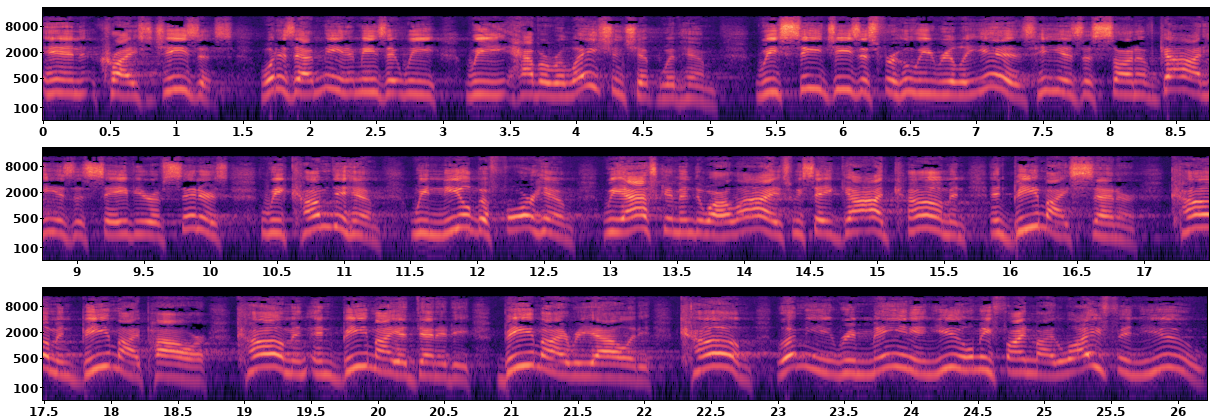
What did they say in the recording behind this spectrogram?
in Christ Jesus. What does that mean? It means that we, we have a relationship with Him. We see Jesus for who He really is. He is the Son of God. He is the Savior of sinners. We come to Him. We kneel before Him. We ask Him into our lives. We say, God, come and, and be my center. Come and be my power. Come and, and be my identity. Be my reality. Come. Let me remain in you. Let me find my life in you.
